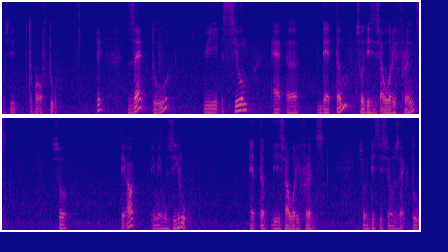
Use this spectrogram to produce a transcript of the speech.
velocity to the power of 2 okay. Z2 we assume at a datum. So this is our reference. So take out it means 0 datum this is our reference. So this is your z2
